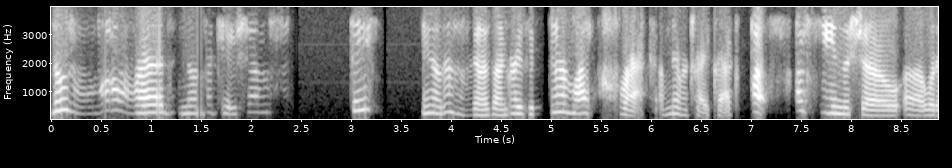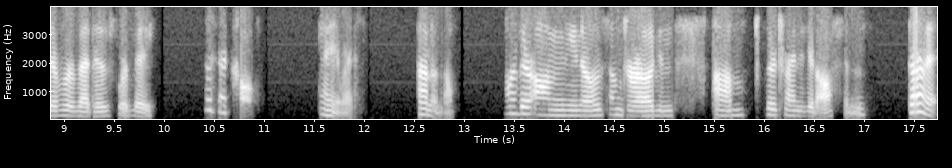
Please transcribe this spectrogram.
Those little red notifications, they, you know, this is going to sound crazy. They're like crack. I've never tried crack, but I've seen the show, uh, whatever that is, where they, what's that called? Anyway, I don't know. Where they're on, you know, some drug and um they're trying to get off and darn it.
